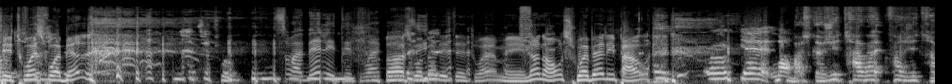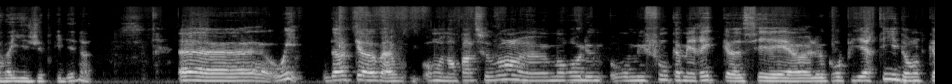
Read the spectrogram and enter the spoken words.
Tais-toi, sois belle. sois belle et tais-toi. Ah, sois belle et tais-toi. Mais non, non, sois belle et parle. OK. Non, parce que j'ai travaillé, enfin, j'ai travaillé, j'ai pris des notes. Euh, oui. Donc, euh, bah, on en parle souvent. Euh, Moreau au Mufon comme Eric, euh, c'est le groupe IRT, donc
